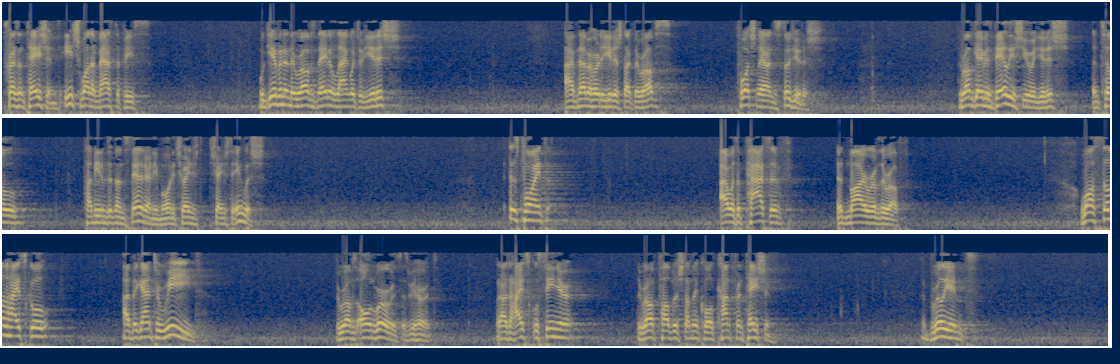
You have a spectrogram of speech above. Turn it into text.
presentations, each one a masterpiece, were given in the Rav's native language of Yiddish. I've never heard a Yiddish like the Rav's. Fortunately, I understood Yiddish. The Rav gave his daily shiur in Yiddish until Talmidim didn't understand it anymore and he changed, changed to English. At this point, I was a passive admirer of the Rav. While still in high school, I began to read the Rav's own words, as we heard. When I was a high school senior, the Rav published something called Confrontation, a brilliant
